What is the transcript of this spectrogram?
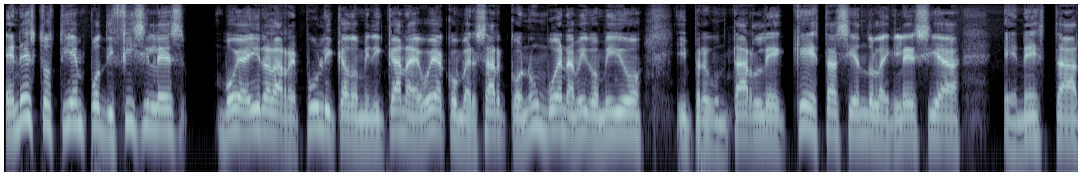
En estos tiempos difíciles voy a ir a la República Dominicana y voy a conversar con un buen amigo mío y preguntarle qué está haciendo la iglesia en esta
